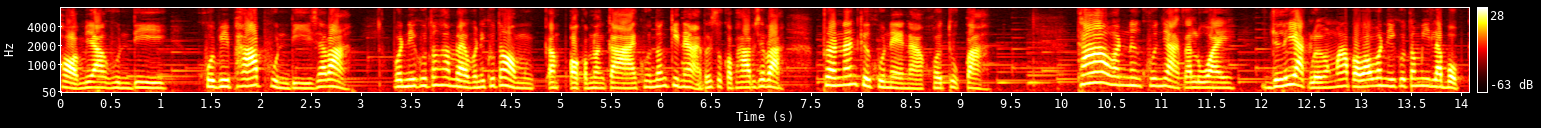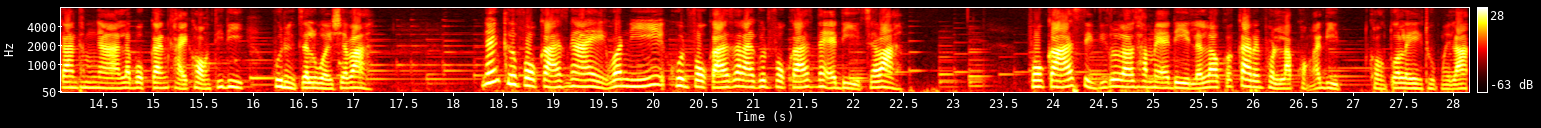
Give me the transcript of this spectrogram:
ผอมอยากหุ่นดี คุณมีภาพหุ่นดีใช่ป่ะวันนี้คุณต้องทำอะไรวันนี้คุณต้องออกออกกำลังกาย คุณต้องกินอาหารเพื่อสุขภาพใช่ป่ะเพราะนั่นคือคุณในอนาคตถูกป่ะถ้าวันหนึ่งคุณอยากจะรวยและอยากรวยมากๆแปลว่าวันนี้คุณต้องมีระบบการทำงาน ระบบการขายของที่ดี คุณถึงจะรวยใช่ป่ะนั่นคือโฟกัสไง วันนี้คุณโฟกัสอะไรคุณโฟกัสในอดีตใช่ป่ะ โฟกัสสิ่งที่เราทำในอดีต แล้วเราก็กลายเป็นผลลัพธ์ของอดีตของตัวเราเองถูกไหมล่ะ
